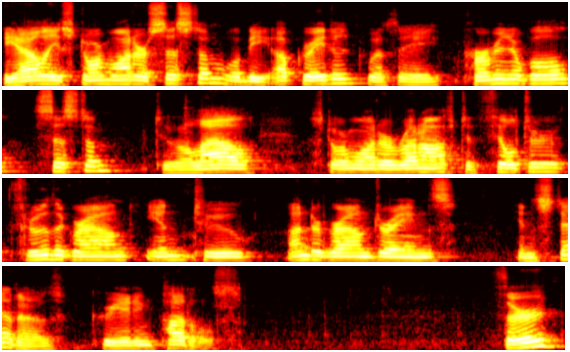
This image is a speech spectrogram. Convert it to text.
The alley stormwater system will be upgraded with a permeable system to allow stormwater runoff to filter through the ground into underground drains instead of creating puddles. Third,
